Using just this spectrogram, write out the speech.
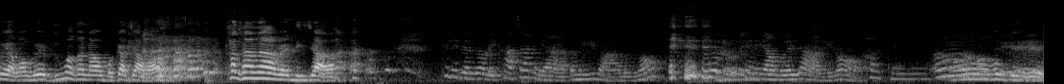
ခဲ့ရပါဘူးဘယ်သူမှခဏမကတ်ကြပါဘူးခက်ခန်းလာပဲနေကြတာခ လေးပြောပြောလေခါချနေရတာတမီးပါလို့နော်ထင်နေအောင်ဝဲကြတာလေနော်ဟုတ်တယ်အော်ဟုတ်တယ်တဲ့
